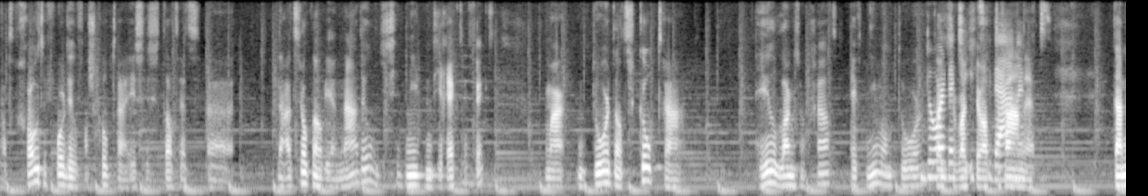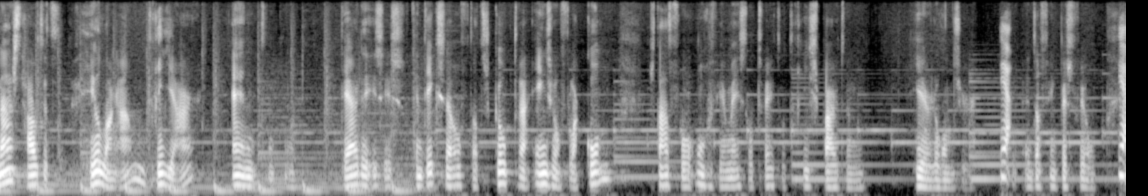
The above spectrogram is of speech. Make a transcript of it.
wat het grote voordeel van Sculptra is, is dat het... eh, nou, het is ook wel weer een nadeel, want je ziet niet een direct effect. Maar doordat Sculptra heel langzaam gaat, heeft niemand door, Doordat dat je je wat iets je wat gedaan hebt. Daarnaast houdt het heel lang aan, drie jaar. En derde is, is, vind ik zelf, dat Sculptra één zo'n flacon staat voor ongeveer meestal twee tot drie spuiten hyaluronzuur. Ja. En Dat vind ik best veel. Ja.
